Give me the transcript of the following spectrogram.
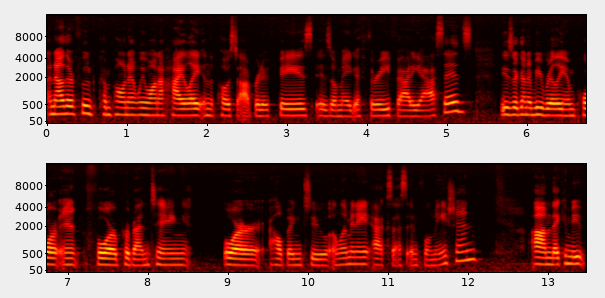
Another food component we want to highlight in the post-operative phase is omega-3 fatty acids. These are going to be really important for preventing or helping to eliminate excess inflammation. Um, they can be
